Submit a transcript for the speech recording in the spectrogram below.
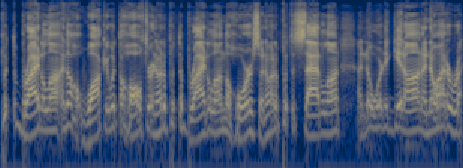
put the bridle on, I know walk it with the halter. I know how to put the bridle on the horse. I know how to put the saddle on. I know where to get on. I know how to ride.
